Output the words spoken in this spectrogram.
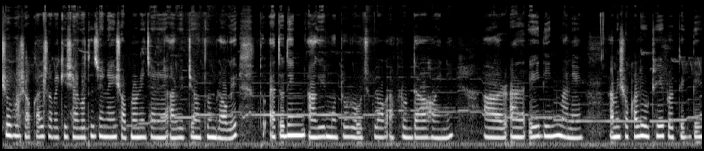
শুভ সকাল। সবাইকে স্বাগত জানাই স্বপ্ননী চ্যানেলে আরও একটি নতুন ব্লগে। তো এতদিন আগের মতো রোজ ব্লগ আপলোড দেওয়া হয়নি। আর এই দিন মানে আমি সকালে উঠে প্রত্যেক দিন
